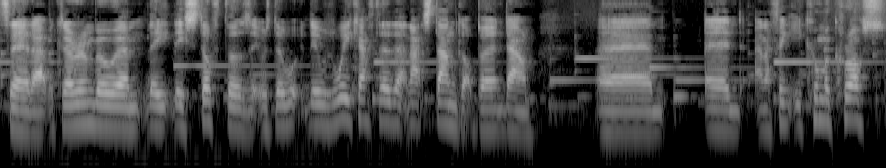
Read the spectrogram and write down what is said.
say that because I remember um, they they stuffed us. It was the it was week after that that stand got burnt down, um, and and I think he come across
